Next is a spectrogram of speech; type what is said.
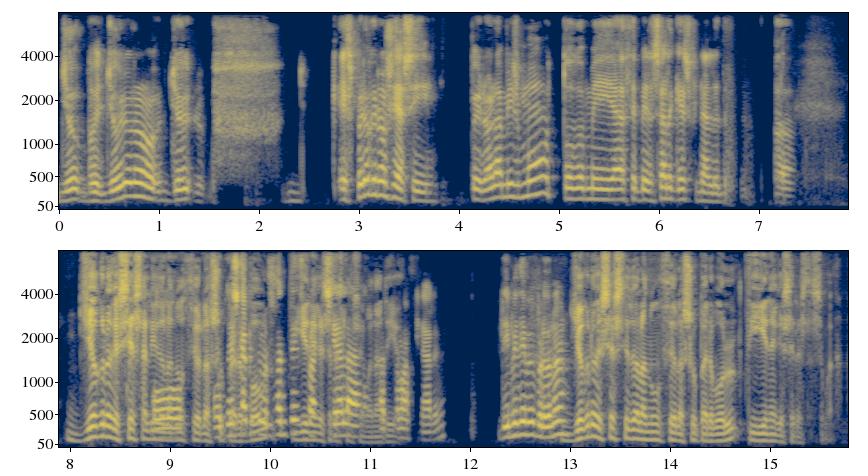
yo, pues yo creo yo, espero que no sea así pero ahora mismo todo me hace pensar que es final de temporada. Yo creo que si ha salido el anuncio de la Super Bowl, tiene que ser esta semana, tío. Final, ¿eh? Dime, dime, perdona. Yo creo que si ha sido el anuncio de la Super Bowl, tiene que ser esta semana.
